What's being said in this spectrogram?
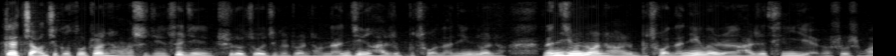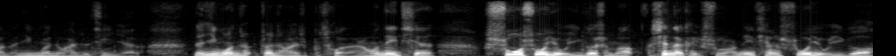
该讲几个做专场的事情。最近去了做几个专场，南京还是不错，南京专场，南京专场还是不错，南京的人还是挺野的。说实话，南京观众还是挺野的，南京观众专场还是不错的。然后那天说说有一个什么，现在可以说了。那天说有一个，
